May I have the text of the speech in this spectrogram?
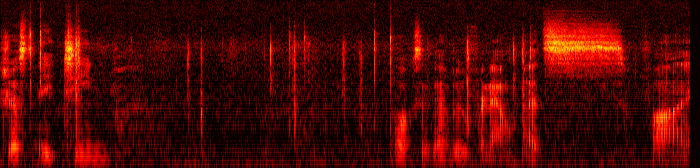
Just 18 blocks of bamboo for now. That's fine.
